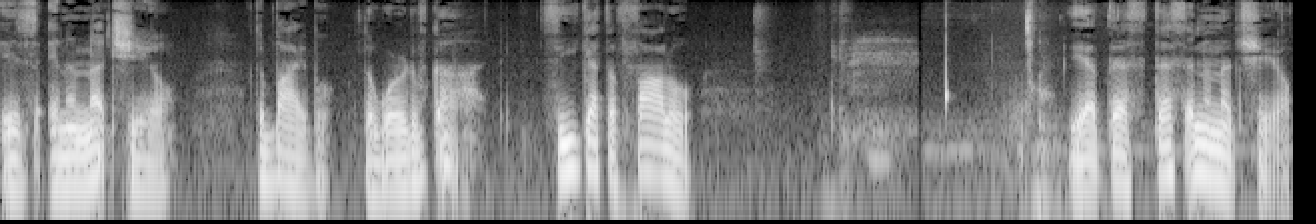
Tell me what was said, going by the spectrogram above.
is, in a nutshell, the Bible, the Word of God. See, you got to follow. Yeah, that's that's in a nutshell.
